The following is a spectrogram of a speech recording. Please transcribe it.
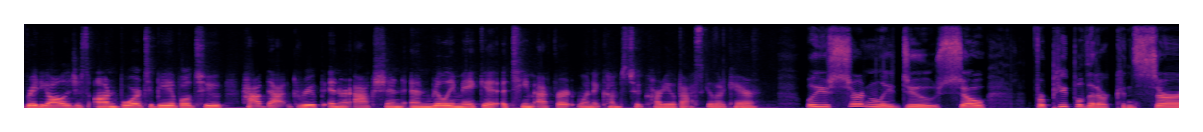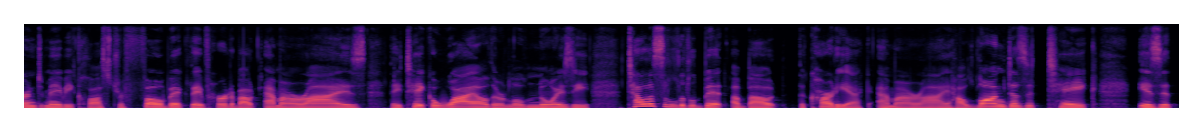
radiologist on board to be able to have that group interaction and really make it a team effort when it comes to cardiovascular care. Well, you certainly do. So, for people that are concerned, maybe claustrophobic, they've heard about MRIs, they take a while, they're a little noisy. Tell us a little bit about the cardiac MRI. How long does it take? Is it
